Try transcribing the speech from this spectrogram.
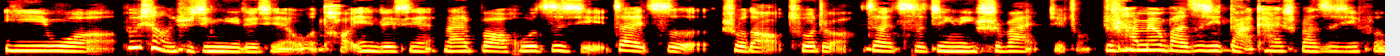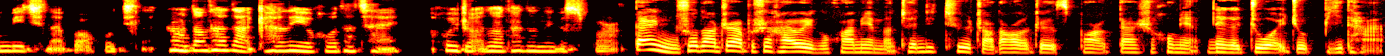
以我不想去经历这些，我讨厌这些，来保护自己再次受到挫折，再次经历失败，这种就是还没有把自己打开，是把自己封闭起来，保护起来。然后当他打开了以后，他才会找到他的那个 spark。但是你说到这儿，不是还有一个画面吗？Twenty Two 找到了这个 spark，但是后面那个 Joy 就逼他，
